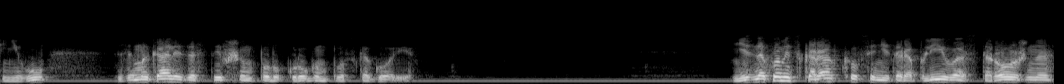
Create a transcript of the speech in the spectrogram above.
синеву, замыкали застывшим полукругом плоскогорье. Незнакомец карабкался неторопливо, осторожно,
